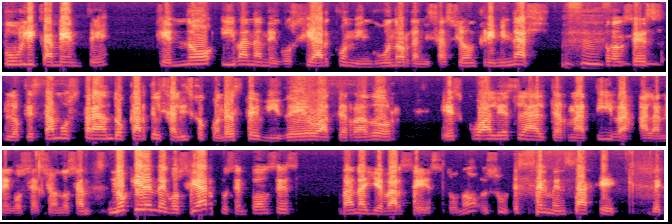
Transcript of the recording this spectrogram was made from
públicamente que no iban a negociar con ninguna organización criminal. Entonces, lo que está mostrando Cártel Jalisco con este video aterrador es cuál es la alternativa a la negociación. O sea, no quieren negociar, pues entonces van a llevarse esto, ¿no? Ese es el mensaje de,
